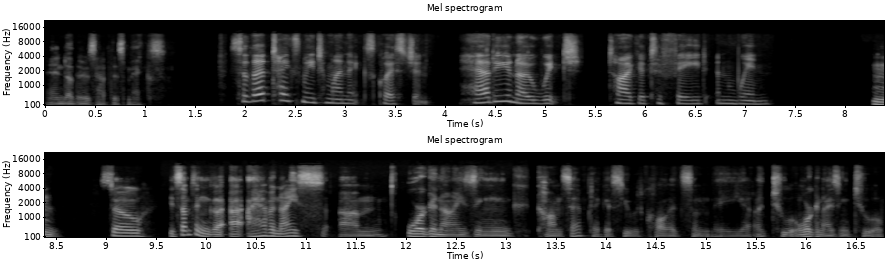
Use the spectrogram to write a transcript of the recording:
and others have this mix. So that takes me to my next question. How do you know which tiger to feed and when? Mm. So it's something I have a nice um, organizing concept. I guess you would call it some a, a tool, organizing tool,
